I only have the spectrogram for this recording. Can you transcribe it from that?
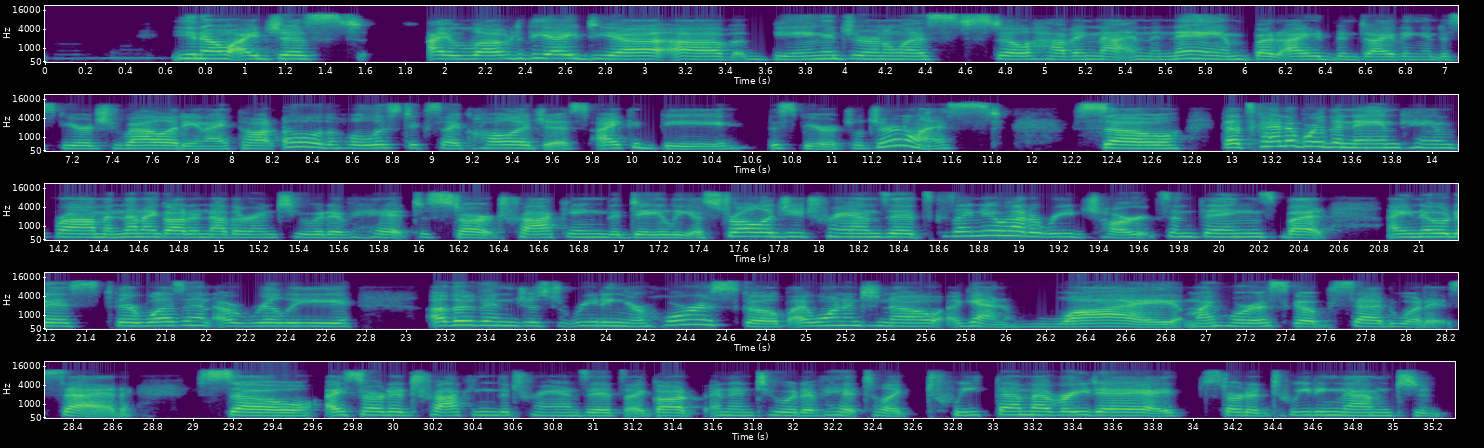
you know, I just, I loved the idea of being a journalist, still having that in the name, but I had been diving into spirituality and I thought, oh, the holistic psychologist, I could be the spiritual journalist. So that's kind of where the name came from. And then I got another intuitive hit to start tracking the daily astrology transits because I knew how to read charts and things, but I noticed there wasn't a really other than just reading your horoscope, I wanted to know again why my horoscope said what it said. So I started tracking the transits. I got an intuitive hit to like tweet them every day. I started tweeting them to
